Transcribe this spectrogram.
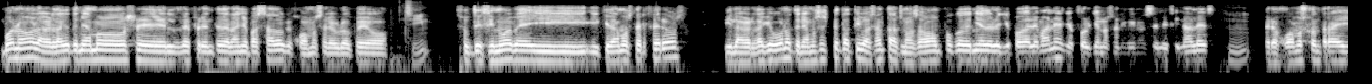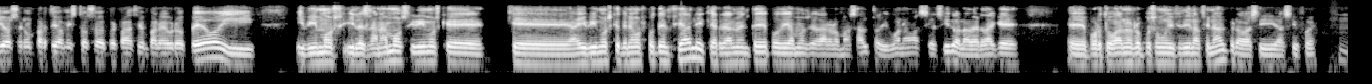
Bueno, la verdad que teníamos el referente del año pasado, que jugamos el europeo sub-19 y, quedamos terceros. Y la verdad que bueno, teníamos expectativas altas. Nos daba un poco de miedo el equipo de Alemania, que fue el que nos eliminó en semifinales, pero jugamos contra ellos en un partido amistoso de preparación para el europeo y, vimos y les ganamos y vimos que, que ahí vimos que teníamos potencial y que realmente podíamos llegar a lo más alto. Y bueno, así ha sido. La verdad que eh, Portugal nos lo puso muy difícil al final, pero así, así fue. Hmm.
